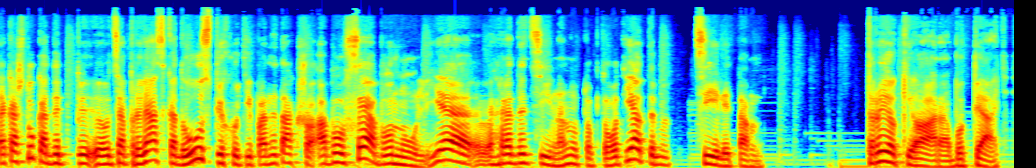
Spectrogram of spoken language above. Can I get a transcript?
така штука, де ця прив'язка до успіху, типа не так, що або все, або нуль. Є градаційна. Ну, тобто, от є в тебе цілі там три океара або 5.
